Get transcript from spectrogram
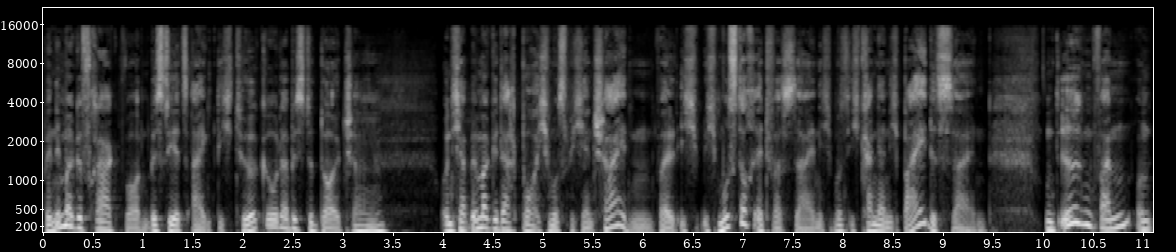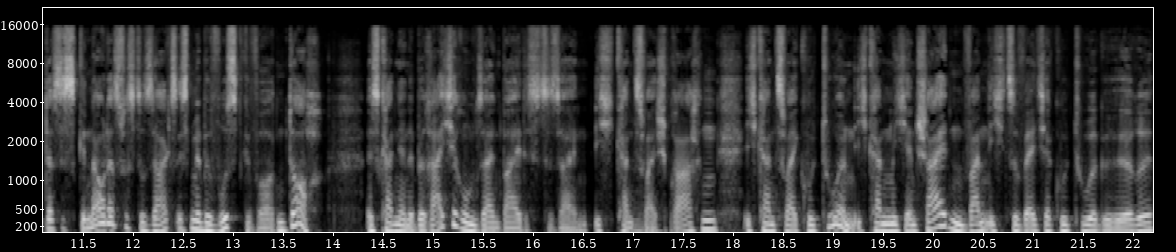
Bin immer gefragt worden, bist du jetzt eigentlich Türke oder bist du Deutscher? Mhm. Und ich habe immer gedacht, boah, ich muss mich entscheiden, weil ich, ich muss doch etwas sein. Ich muss, ich kann ja nicht beides sein. Und irgendwann, und das ist genau das, was du sagst, ist mir bewusst geworden, doch. Es kann ja eine Bereicherung sein, beides zu sein. Ich kann zwei Sprachen, ich kann zwei Kulturen. Ich kann mich entscheiden, wann ich zu welcher Kultur gehöre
